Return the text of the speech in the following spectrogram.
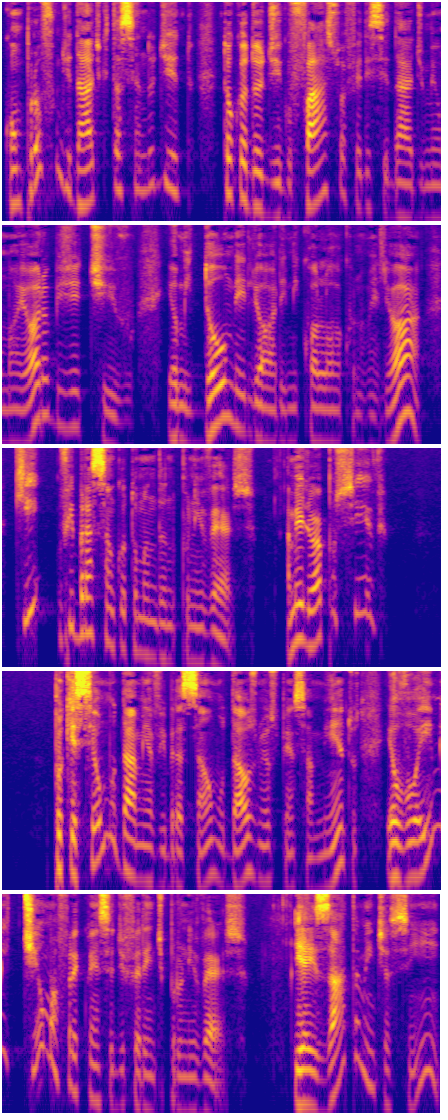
com profundidade o que está sendo dito. Então, quando eu digo faço a felicidade meu maior objetivo, eu me dou o melhor e me coloco no melhor, que vibração que eu estou mandando para o universo? A melhor possível. Porque se eu mudar a minha vibração, mudar os meus pensamentos, eu vou emitir uma frequência diferente para o universo. E é exatamente assim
